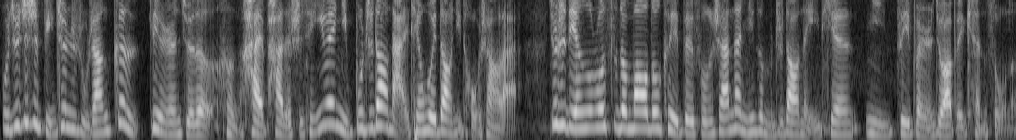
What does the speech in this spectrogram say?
我觉得这是比政治主张更令人觉得很害怕的事情，因为你不知道哪一天会到你头上来。就是连俄罗斯的猫都可以被封杀，那你怎么知道哪一天你自己本人就要被 cancel 呢？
